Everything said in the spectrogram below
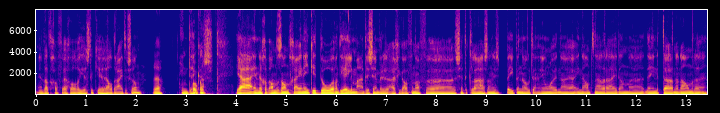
en dat gaf echt wel weer een stukje helderheid of zo. Ja. In denken. Focus. Ja, en anders dan ga je in één keer door. Want die hele maand december is eigenlijk al vanaf eh, Sinterklaas. Dan is het pepernoten. En jongen, nou ja, in de ambtenaarij dan eh, de ene taart naar de andere.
